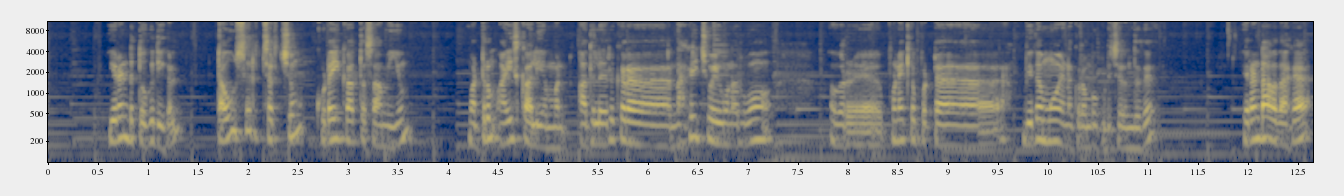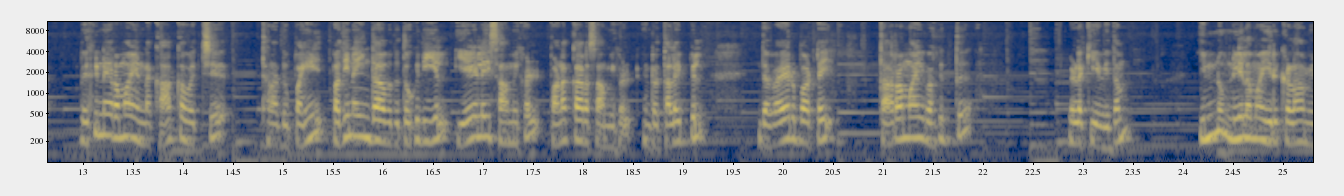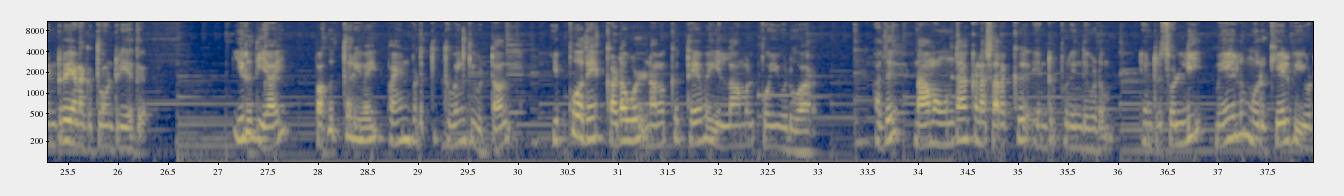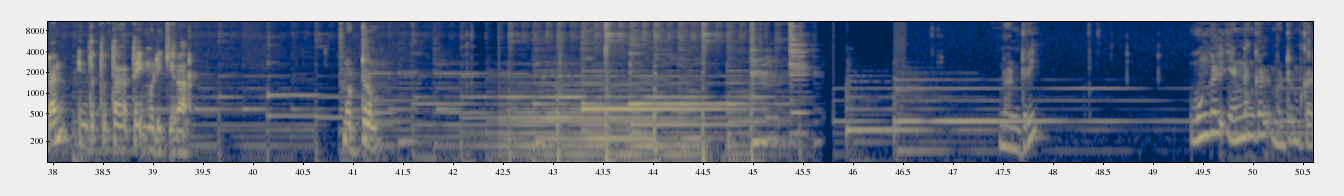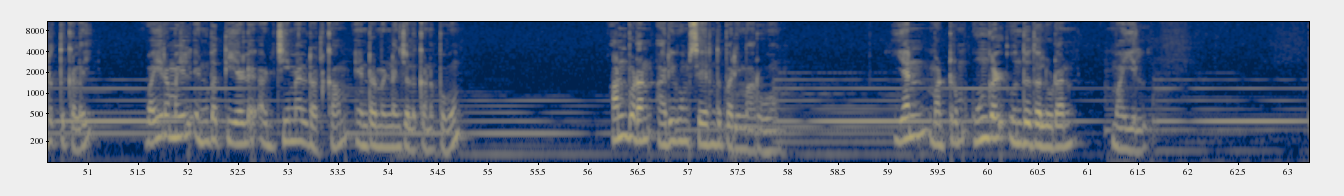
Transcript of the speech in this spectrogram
இரண்டு தொகுதிகள். டவுசர் சர்ச்சும் குடை காத்த சாமியும் மற்றும் ஐஸ்காளியம்மன். அதில் இருக்கிற நகைச்சுவை உணர்வும் அவர் புனைக்கப்பட்ட விதமும் எனக்கு ரொம்ப பிடிச்சிருந்தது. இரண்டாவதாக வெகு நேரமாக என்னை காக்க வச்சு தனது பை பதினைந்தாவது தொகுதியில் ஏழை சாமிகள் பணக்கார சாமிகள் என்ற தலைப்பில் இந்த வேறுபாட்டை தரமாய் வகுத்து விளக்கிய விதம் இன்னும் நீளமாய் இருக்கலாம் என்று எனக்கு தோன்றியது. இறுதியாய் பகுத்தறிவை பயன்படுத்தி துவங்கிவிட்டால் இப்போதே கடவுள் நமக்கு தேவையில்லாமல் போய்விடுவார். அது நாம உண்டாக்கின சரக்கு என்று புரிந்துவிடும் என்று சொல்லி மேலும் ஒரு கேள்வியுடன் இந்த புத்தகத்தை முடிக்கிறார். முற்றும். நன்றி. உங்கள் எண்ணங்கள் மற்றும் கருத்துக்களை வைரமயில் எண்பத்தி ஏழு அட் ஜிமெயில் டாட் காம் என்ற மின்னஞ்சலுக்கு அனுப்பவும். அன்புடன் அறிவும் சேர்ந்து பரிமாறுவோம். என் மற்றும் உங்கள் உந்துதலுடன் மயில்.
